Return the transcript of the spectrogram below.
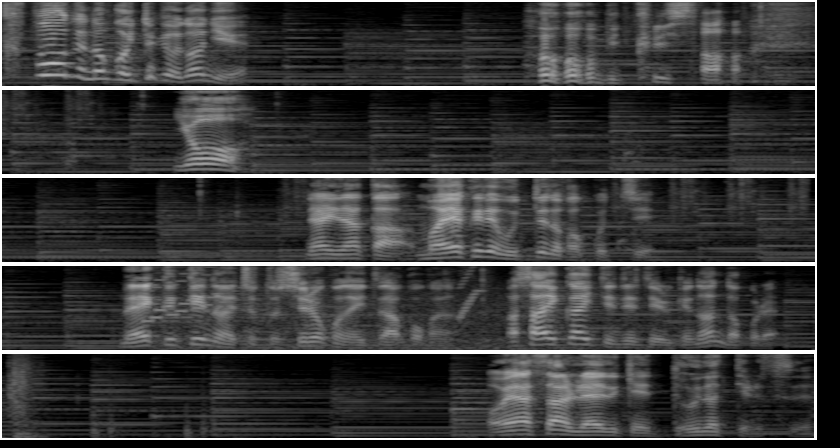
クポーってなんか言ったけど何？びっくりした。よーなになんか、麻薬でも売ってんのか、こっち。麻薬っていうのはちょっと白粉いただこうかな。あ、再開って出てるけど、なんだこれ。おやさんレードケどうなってるっす？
